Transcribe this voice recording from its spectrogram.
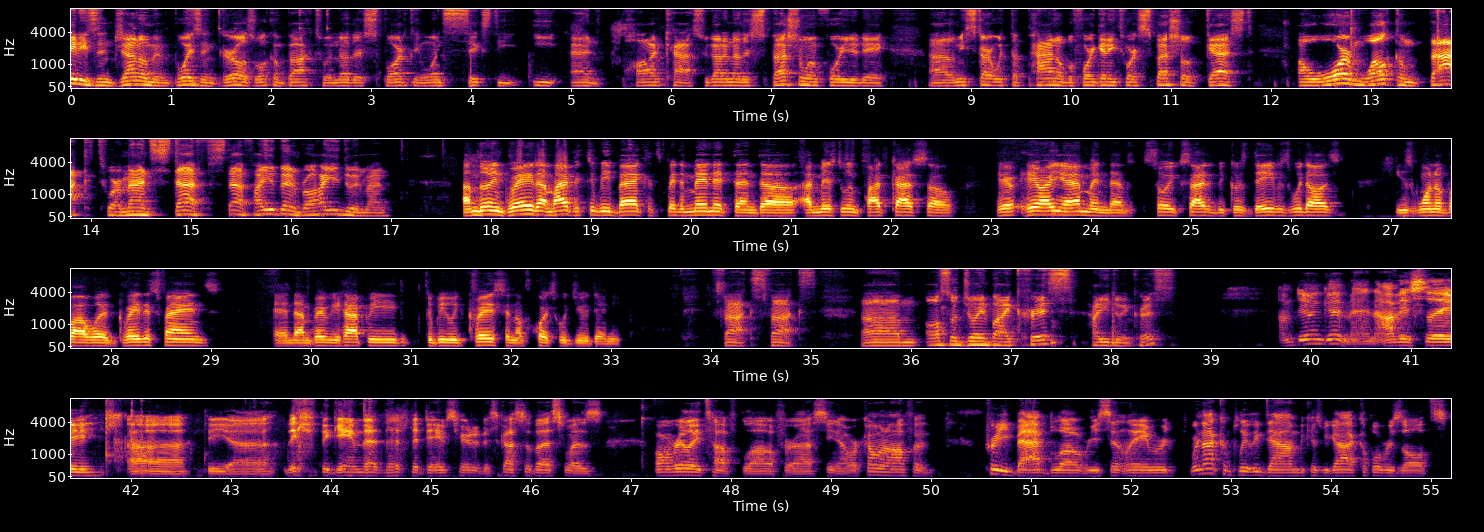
Ladies and gentlemen, boys and girls, welcome back to another Sporting 160 EN podcast. We got another special one for you today. Uh, let me start with the panel before getting to our special guest. A warm welcome back to our man Steph. Steph, how you been, bro? How you doing, man? I'm doing great. I'm happy to be back. It's been a minute, and uh, I miss doing podcasts. So here, here I am, and I'm so excited because Dave is with us. He's one of our greatest fans and I'm very happy to be with Chris and of course with you, Danny. Facts, facts. Um, also joined by Chris. How you doing, Chris? I'm doing good, man. Obviously, uh, the, uh, the the game that, that that Dave's here to discuss with us was a really tough blow for us. You know, we're coming off a pretty bad blow recently. We're we're not completely down because we got a couple results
